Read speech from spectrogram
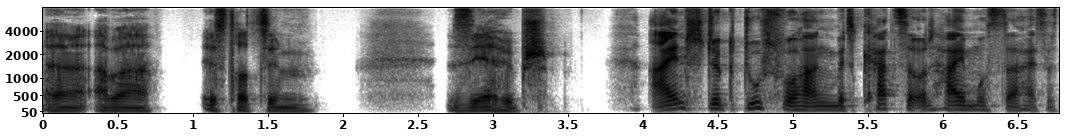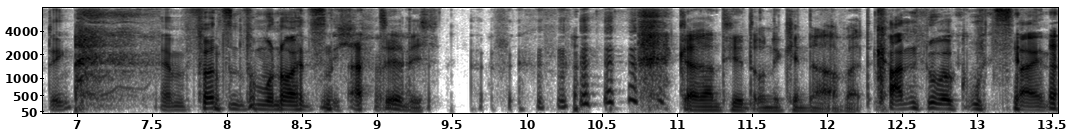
Äh, aber ist trotzdem sehr hübsch. Ein Stück Duschvorhang mit Katze und Hai-Muster heißt das Ding. Ähm, 1495. Natürlich. Garantiert ohne Kinderarbeit. Kann nur gut sein.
